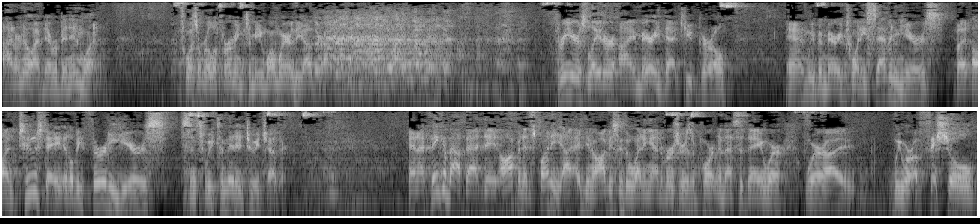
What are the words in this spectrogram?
I don't know, I've never been in one. Which wasn't real affirming to me one way or the other. Three years later, I married that cute girl. And we've been married 27 years, but on Tuesday, it'll be 30 years since we committed to each other. And I think about that date often. It's funny, I, you know, obviously the wedding anniversary is important, and that's the day where where uh, we were official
